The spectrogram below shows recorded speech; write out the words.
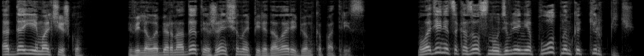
«Отдай ей мальчишку», — велела Бернадет, и женщина передала ребенка Патрис. Младенец оказался на удивление плотным, как кирпич.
